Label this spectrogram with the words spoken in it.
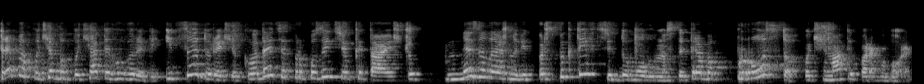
Треба хоча б почати говорити, і це до речі вкладається в пропозицію Китаю, що незалежно від перспектив цих домовленостей, треба просто починати переговори.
